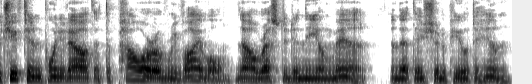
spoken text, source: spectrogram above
The chieftain pointed out that the power of revival now rested in the young man and that they should appeal to him.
